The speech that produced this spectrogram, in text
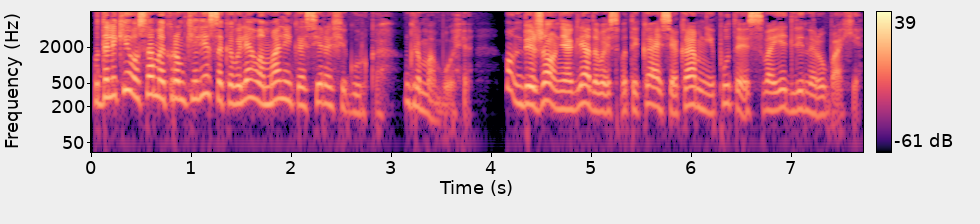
Вдалеке у самой кромки леса ковыляла маленькая серая фигурка — громобоя. Он бежал, не оглядываясь, спотыкаясь о камни и путаясь в своей длинной рубахе.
